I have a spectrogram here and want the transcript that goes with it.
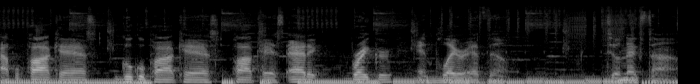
Apple Podcasts, Google Podcasts, Podcast Addict, Breaker, and Player FM. Till next time.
